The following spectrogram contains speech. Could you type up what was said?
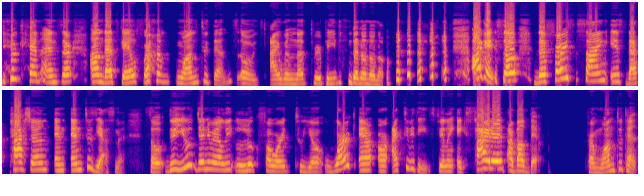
you can answer on that scale from 1 to 10. So I will not repeat the no, no, no. okay, so the first sign is that passion and enthusiasm. So, do you generally look forward to your work or activities, feeling excited about them? From 1 to 10.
